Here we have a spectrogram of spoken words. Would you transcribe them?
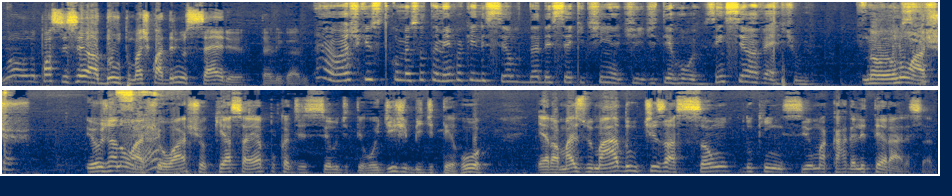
Não, não posso dizer adulto, mas quadrinho sério, tá ligado? É, eu acho que isso começou também com aquele selo da DC que tinha de, de terror, sem ser a Vertigo. Não, eu não acho. Eu já não acho. Eu acho que essa época de selo de terror, de gibi de terror, era mais uma adultização do que em si uma carga literária, sabe?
